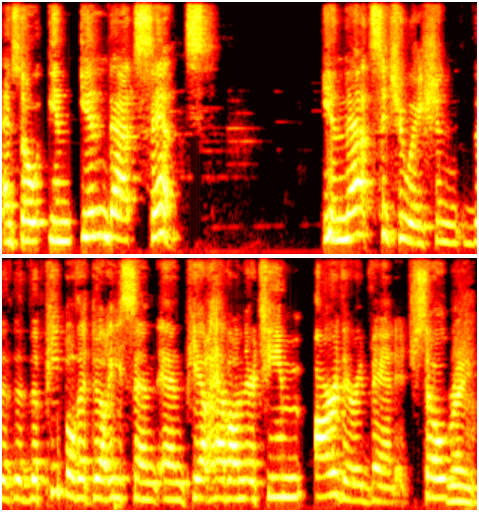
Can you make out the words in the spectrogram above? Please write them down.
And so, in in that sense, in that situation, the, the, the, people that Doris and, and Pierre have on their team are their advantage. So right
